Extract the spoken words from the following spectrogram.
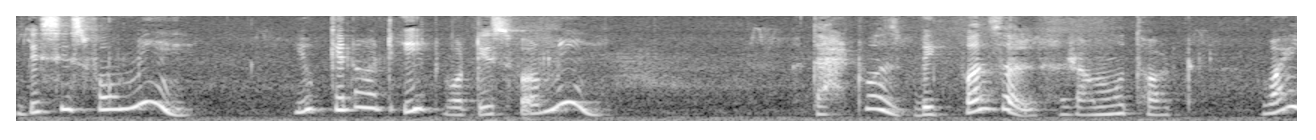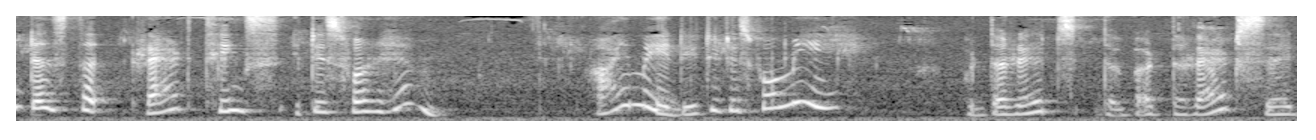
This is for me. You cannot eat what is for me. That was big puzzle, Ramu thought. Why does the rat thinks it is for him? I made it, it is for me. But the rat, but the rat said,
